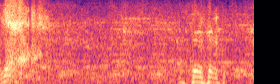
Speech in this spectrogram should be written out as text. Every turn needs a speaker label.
Speaker 1: Yeah!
